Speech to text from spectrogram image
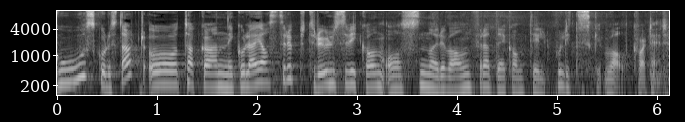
god skolestart og takker Nikolai Astrup, Truls Wickholm og Snorre Valen for at det kom til Politisk valgkvarter.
